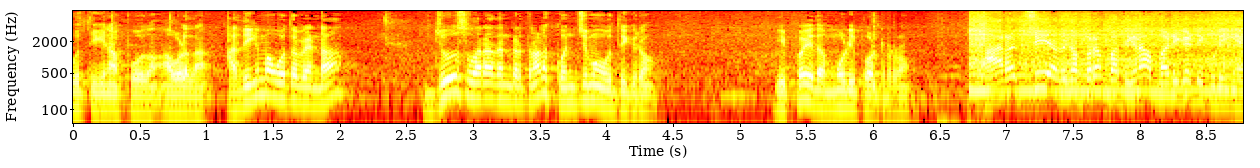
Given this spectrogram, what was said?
ஊற்றிக்கினா போதும் அவ்வளோதான் அதிகமாக ஊற்ற வேண்டாம். ஜூஸ் வராதுன்றதுனால கொஞ்சமாக ஊற்றிக்கிறோம் இப்போ இதை மூடி போட்டுடுறோம் அரைச்சி அதுக்கப்புறம் பார்த்தீங்கன்னா வடிகட்டி குடிங்க.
